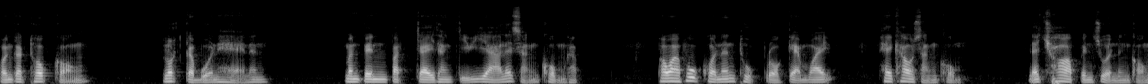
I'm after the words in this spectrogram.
ผลกระทบของรถกระบวนแห่นั้น มันเป็นปัจจัยทางจิตวิทยาและสังคมครับ เพราะว่าผู้คนนั้นถูกโปรแกรมไว้ให้เข้าสังคม และชอบเป็นส่วนหนึ่งของ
